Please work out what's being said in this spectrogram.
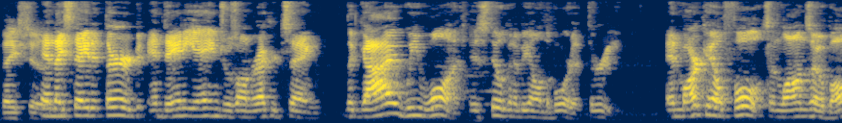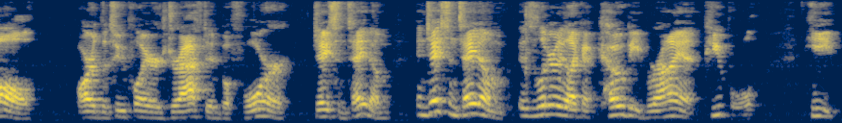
They should. and they stayed at third. And Danny Ainge was on record saying the guy we want is still going to be on the board at three. And Markelle Fultz and Lonzo Ball are the two players drafted before Jayson Tatum. And Jayson Tatum is literally like a Kobe Bryant pupil. He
